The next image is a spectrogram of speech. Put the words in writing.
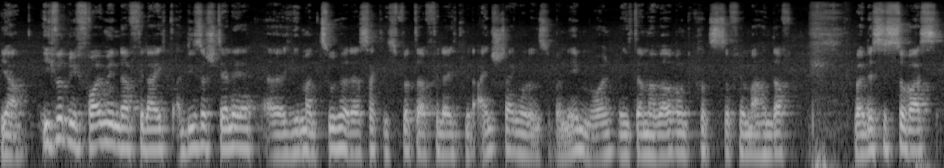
Ja, ich würde mich freuen, wenn da vielleicht an dieser Stelle äh, jemand zuhört, der sagt, ich würde da vielleicht mit einsteigen oder das übernehmen wollen, wenn ich da mal Werbung kurz dafür machen darf. Weil das ist sowas,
